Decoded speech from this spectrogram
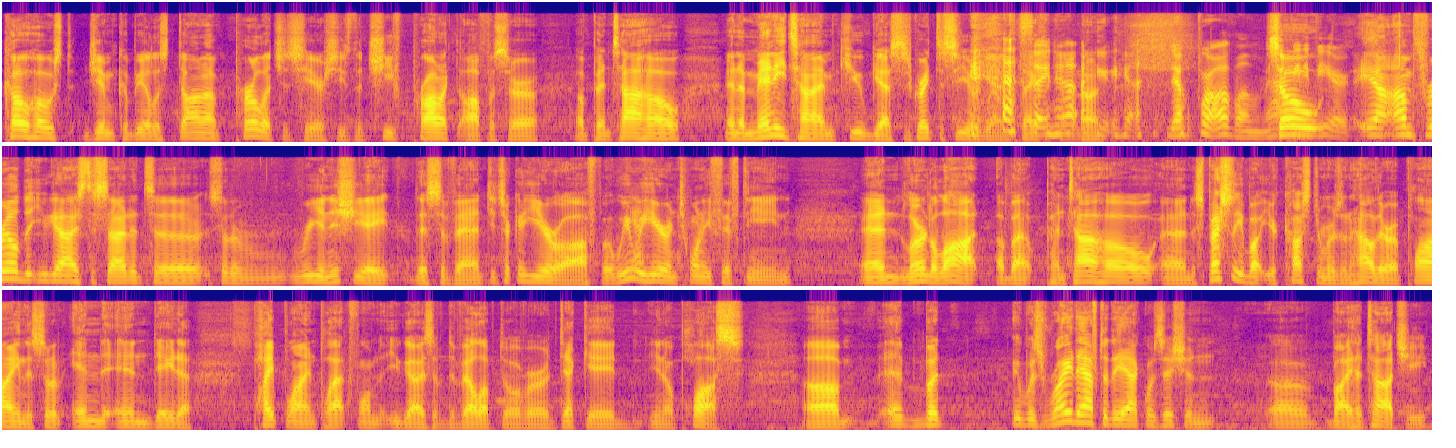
co-host, Jim Kobielus. Donna Prlich is here. She's the Chief Product Officer of Pentaho, and a many-time CUBE guest. It's great to see you again. Yes, Thanks I know. Yeah, no problem. Happy so, to be here. yeah, I'm thrilled that you guys decided to sort of reinitiate this event. You took a year off, but we Yep. were here in 2015 and learned a lot about Pentaho and especially about your customers and how they're applying this sort of end-to-end data pipeline platform that you guys have developed over a decade you know, plus. Um, eh, but it was right after the acquisition uh, by Hitachi.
